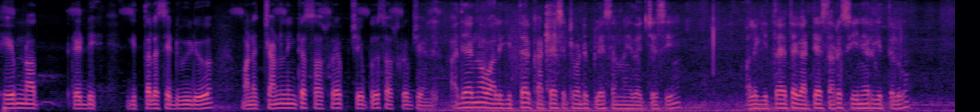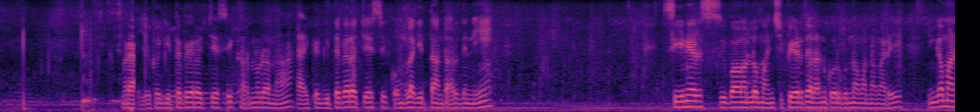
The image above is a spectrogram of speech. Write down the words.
హేమ్నాథ్ రెడ్డి గిత్తల సెట్ వీడియో. మన ఛానల్ ఇంకా సబ్స్క్రైబ్ చేయకపోతే సబ్స్క్రైబ్ చేయండి. అదేవిధంగా వాళ్ళ గిత్త కట్టేసేటువంటి ప్లేస్ అన్న ఇది వచ్చేసి. వాళ్ళ గిత్త అయితే కట్టేస్తారు సీనియర్ గిత్తలు. మరి ఈ యొక్క గిత్త పేరు వచ్చేసి కర్ణుడు అన్న. ఆ యొక్క గిత్త పేరు వచ్చేసి కొమ్మల గిత్త అంటారు దీన్ని. సీనియర్స్ విభాగంలో మంచి పేరు తేలని కోరుకుందామన్న మరి. ఇంకా మన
